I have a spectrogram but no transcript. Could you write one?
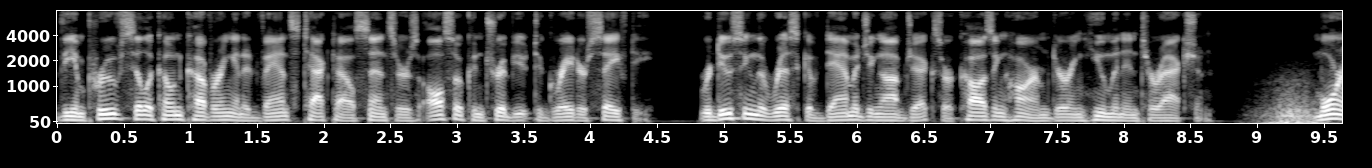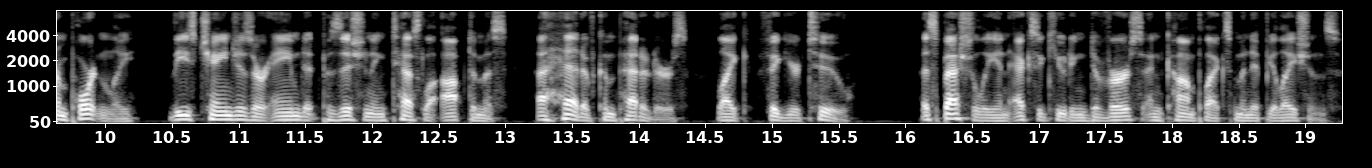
The improved silicone covering and advanced tactile sensors also contribute to greater safety, reducing the risk of damaging objects or causing harm during human interaction. More importantly, these changes are aimed at positioning Tesla Optimus ahead of competitors like Figure 2, especially in executing diverse and complex manipulations.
